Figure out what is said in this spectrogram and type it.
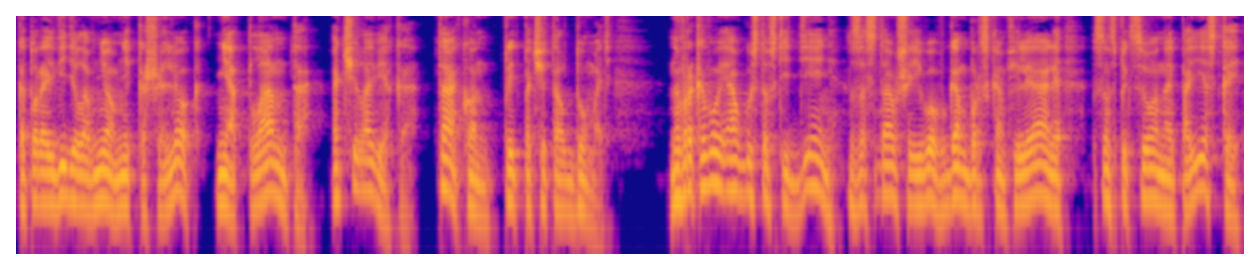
которая видела в нем не кошелек, не атланта, а человека. Так он предпочитал думать. Но в роковой августовский день, заставший его в гамбургском филиале с инспекционной поездкой,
